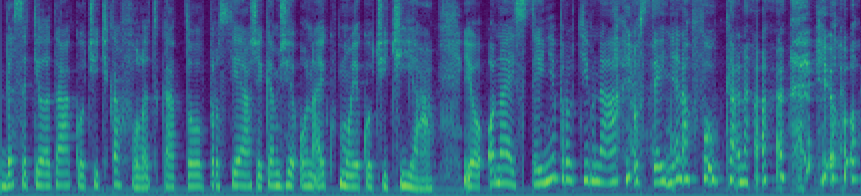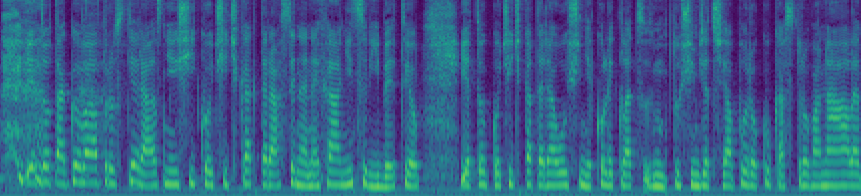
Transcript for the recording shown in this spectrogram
desetiletá kočička Foletka, to prostě já říkám, že ona je moje kočičí já. Jo, ona je stejně protivná, jo, stejně nafoukaná. Jo, je to taková prostě ráznější kočička, která si nenechá nic líbit, jo. Je to to kočička teda už několik let, tuším, že třeba půl roku kastrovaná, ale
